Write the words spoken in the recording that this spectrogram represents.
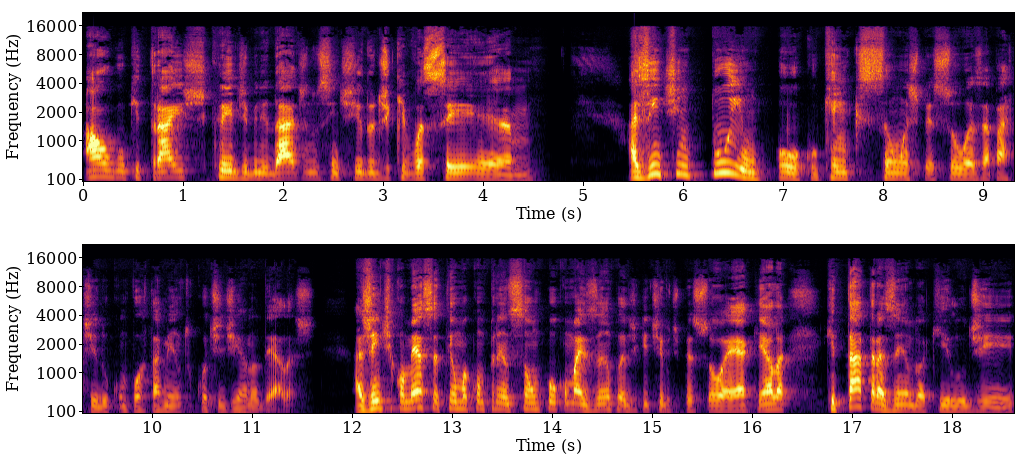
algo que traz credibilidade no sentido de que você a gente intui um pouco quem são as pessoas a partir do comportamento cotidiano delas. A gente começa a ter uma compreensão um pouco mais ampla de que tipo de pessoa é aquela que está trazendo aquilo de.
